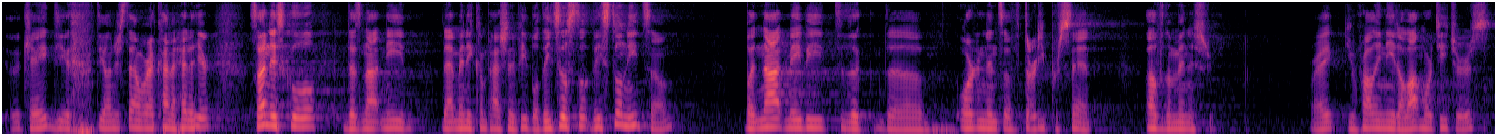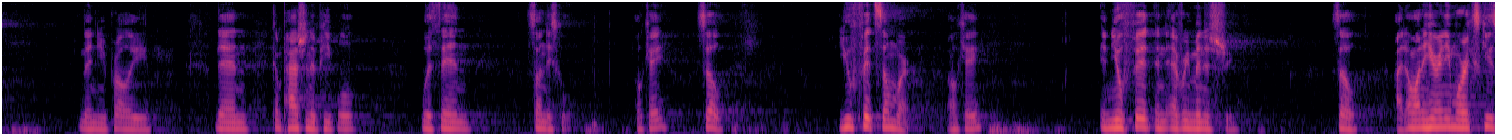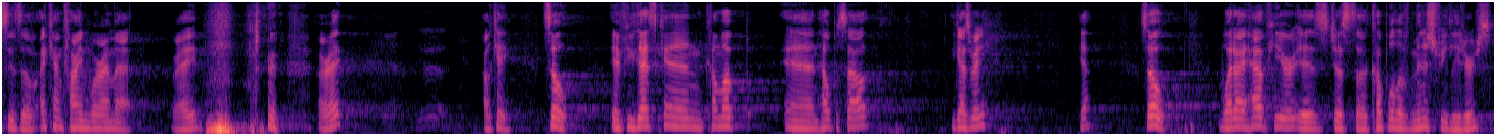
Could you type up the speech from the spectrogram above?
Okay, do you, do you understand where I kind of headed here? Sunday school does not need that many compassionate people. They still, they still need some, but not maybe to the, the ordinance of 30% of the ministry, right? You probably need a lot more teachers than you probably then compassionate people within Sunday school. Okay? So you fit somewhere, okay? And you'll fit in every ministry. So I don't want to hear any more excuses of I can't find where I'm at, right? All right? Okay. So if you guys can come up and help us out. You guys ready? Yeah? So what I have here is just a couple of ministry leaders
